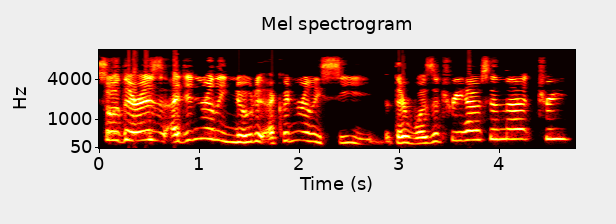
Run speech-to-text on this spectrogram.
So there is. I didn't really notice. I couldn't really see, but there was a treehouse in that tree.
